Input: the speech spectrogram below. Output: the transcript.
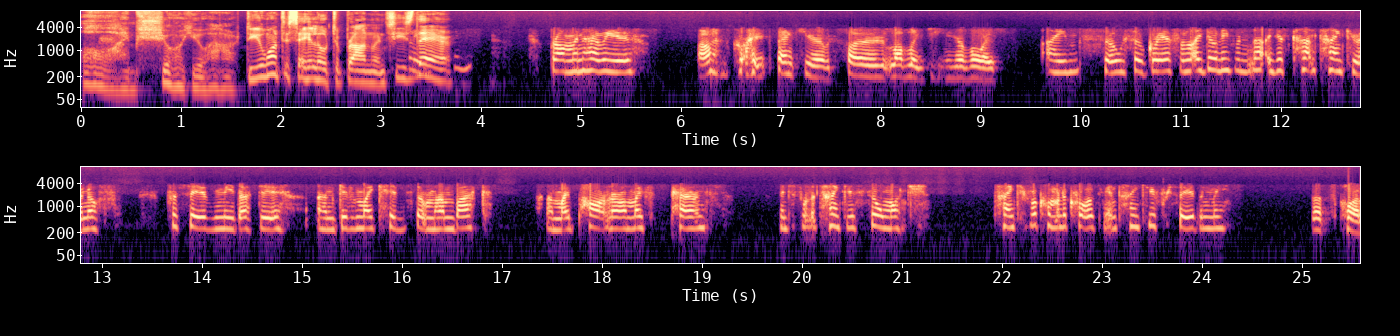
Oh, I'm sure you are. Do you want to say hello to Bronwyn? She's there. Bronwyn, how are you? Oh, great. Thank you. It's so lovely to hear your voice. I'm so, so grateful. I don't even, I just can't thank you enough for saving me that day and giving my kids their mum back. and my partner and my parents. I just want to thank you so much. Thank you for coming across me and thank you for saving me. That's quite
